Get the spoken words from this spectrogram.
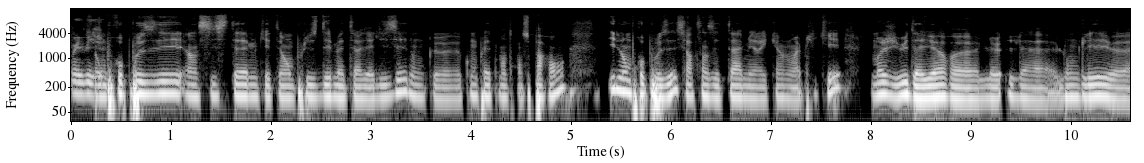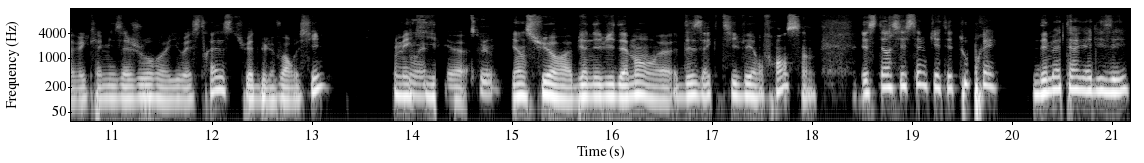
qui ont proposé un système qui était en plus dématérialisé, donc euh, complètement transparent. Ils l'ont proposé, certains États américains l'ont appliqué. Moi, j'ai eu d'ailleurs euh, l'onglet euh, avec la mise à jour iOS 13, tu as dû le voir aussi, mais qui est bien sûr, bien évidemment, désactivé en France. Et c'était un système qui était tout prêt dématérialisé,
